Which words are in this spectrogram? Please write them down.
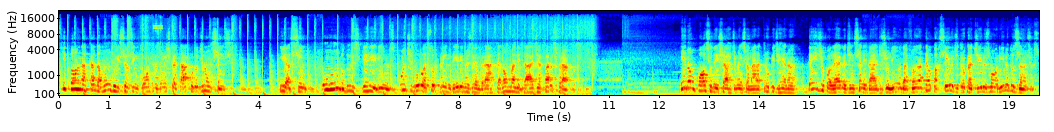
que torna cada um dos seus encontros um espetáculo de nonsense. E assim, o mundo dos guerreirinhos continua a surpreender e nos lembrar que a normalidade é para os fracos. E não posso deixar de mencionar a trupe de Renan, desde o colega de insanidade Julinho da Van até o parceiro de trocadilhos Maurílio dos Anjos.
